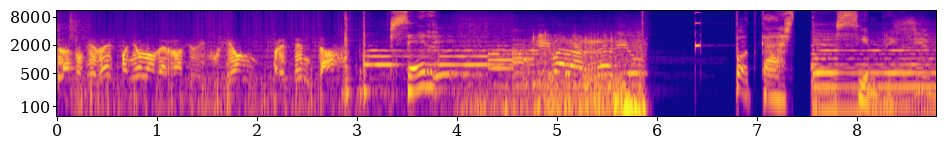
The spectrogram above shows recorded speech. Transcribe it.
La Sociedad Española de Radiodifusión presenta Ser ¡Viva la radio! podcast. Siempre. Siempre,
